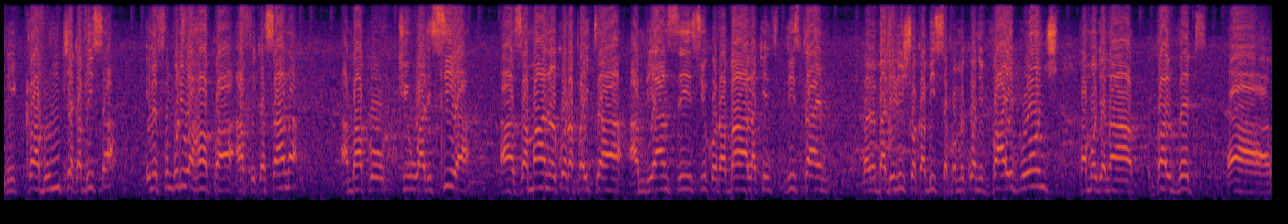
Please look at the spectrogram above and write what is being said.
ni klabu mpya kabisa, imefunguliwa hapa Afrika sana, ambapo kiuhalisia uh, zamani walikuwa wanapaita ambiansi siko na bar, lakini this time pamebadilishwa kabisa, pamekuwa ni vibe lounge pamoja na Velvet uh,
